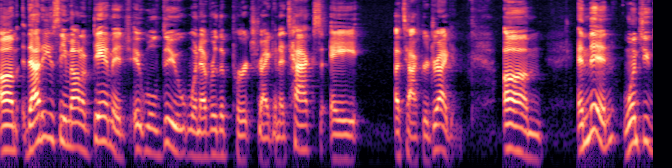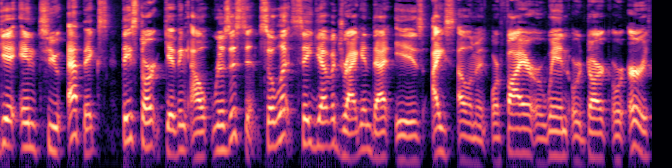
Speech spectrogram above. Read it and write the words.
Um, that is the amount of damage it will do whenever the perch dragon attacks a attacker dragon. Um, and then once you get into epics, they start giving out resistance. So let's say you have a dragon that is ice element or fire or wind or dark or earth.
